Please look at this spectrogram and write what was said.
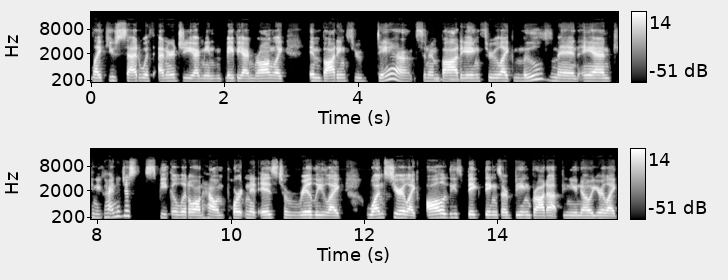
like you said with energy i mean maybe i'm wrong like embodying through dance and embodying through like movement and can you kind of just speak a little on how important it is to really like once you're like all of these big things are being brought up and you know you're like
